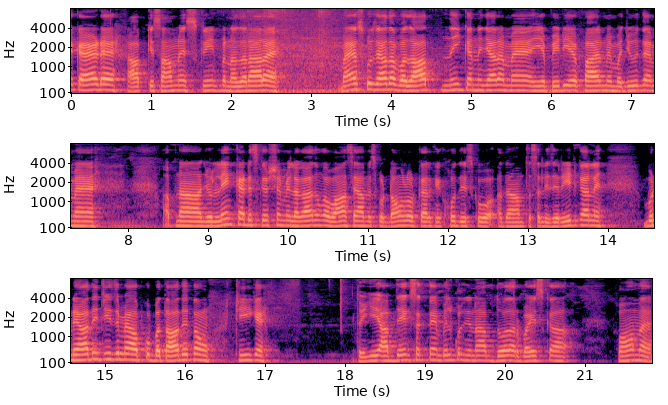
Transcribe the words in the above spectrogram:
एक ऐड है, आपके सामने स्क्रीन पर नज़र आ रहा है। मैं उसको ज़्यादा वजात नहीं करने जा रहा, मैं ये पी डी एफ़ फ़ाइल में मौजूद है, मैं अपना जो लिंक है डिस्क्रिप्शन में लगा दूँगा, वहाँ से आप इसको डाउनलोड करके ख़ुद इसको आराम तसली से रीड कर लें। बुनियादी चीज़ें मैं आपको बता देता हूँ, ठीक है? तो ये आप देख सकते हैं, बिल्कुल जनाब 2022 का फॉर्म है।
